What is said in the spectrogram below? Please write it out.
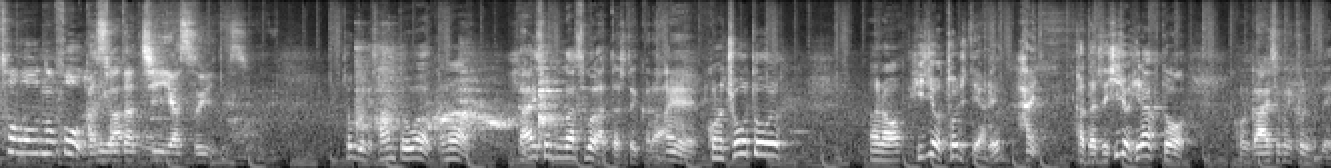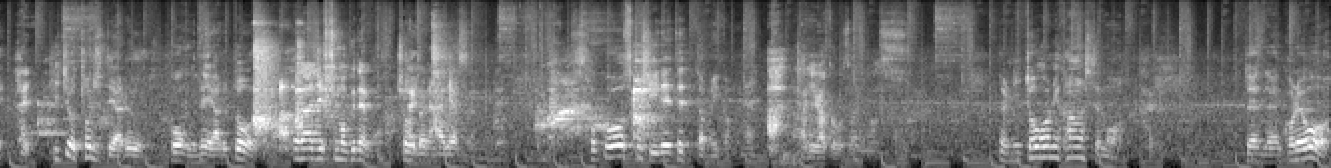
頭の方が育ちやすいですよね。特に3頭はこの外側がすごい発達してるから、ええ。この長頭あの肘を閉じてやるはい。形で肘を開くとこの外側に来るので、はい。肘を閉じてやるフォームでやると同じ種目でも長頭に入りやすくなるので、そこを少し入れていった方がいいかもね。あありがとうございます。だから2頭に関しても全然これを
